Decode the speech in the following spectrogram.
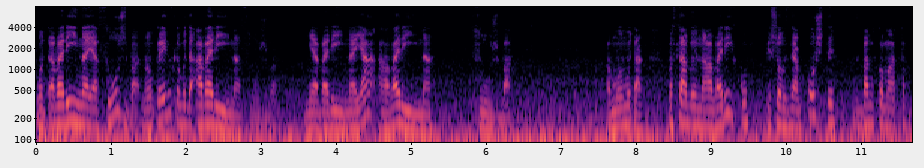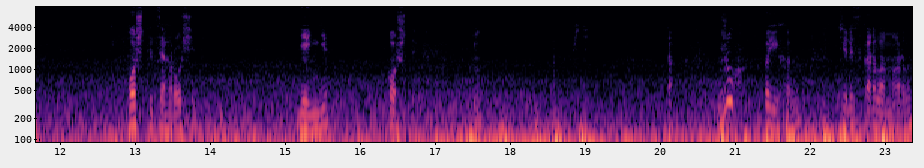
Вот аварийная служба на українському буде аварійна служба. Не аварійная, а аварійна служба. По-моєму, так. Поставив на аварійку, пішов, зняв кошти з банкомату. Кошти це гроші. Деньги. Кошти. Ну, пшті. так. Жух, поїхали. Через Карла Марла.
